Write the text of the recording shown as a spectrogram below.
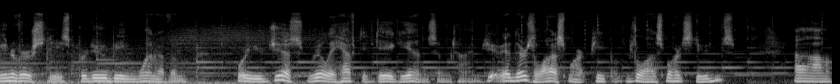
universities, Purdue being one of them, where you just really have to dig in sometimes. There's a lot of smart people, there's a lot of smart students. Uh,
